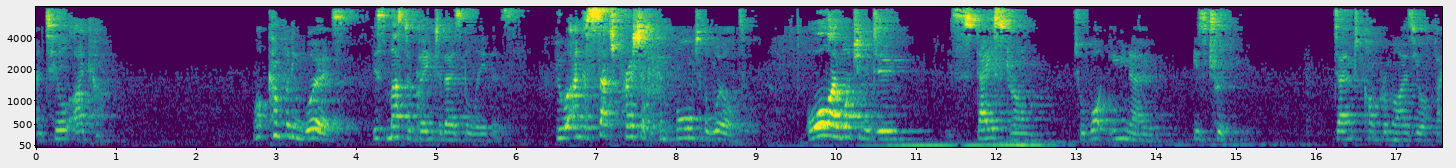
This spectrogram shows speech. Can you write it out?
until I come. What comforting words this must have been to those believers who were under such pressure to conform to the world. All I want you to do is stay strong to what you know is true. Don't compromise your faith.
